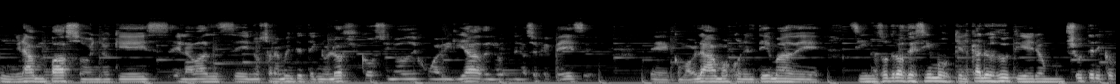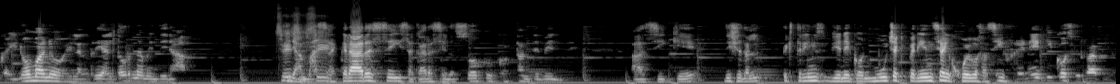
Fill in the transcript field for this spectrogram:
un gran paso en lo que es el avance no solamente tecnológico, sino de jugabilidad de, lo- de los FPS. Eh, como hablábamos con el tema de si nosotros decimos que el Call of Duty era un shooter y cocainómano, el Unreal Tournament era Sí, ir a sí, sí. masacrarse y sacarse los ojos constantemente. Así que Digital Extremes viene con mucha experiencia en juegos así, frenéticos y rápidos.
